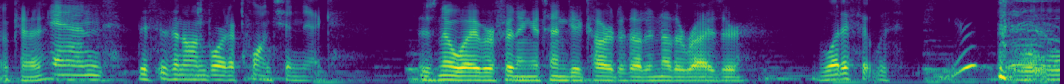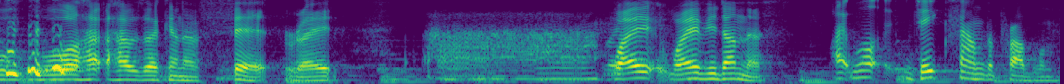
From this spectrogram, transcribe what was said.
Okay. And this is an onboard Aquantia NIC. There's no way we're fitting a 10 gig card without another riser. What if it was here? well, well how, how's that gonna fit, right? Uh, why, why have you done this? I, well, Jake found the problem.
